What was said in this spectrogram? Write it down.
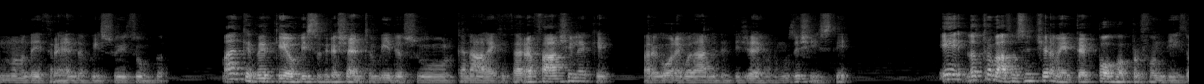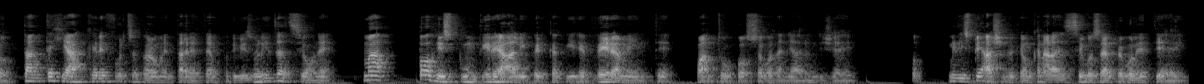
uno dei trend qui su YouTube, ma anche perché ho visto di recente un video sul canale Chitarra Facile che paragona i guadagni del DJ con i musicisti e l'ho trovato sinceramente poco approfondito, tante chiacchiere forse per aumentare il tempo di visualizzazione, ma pochi spunti reali per capire veramente quanto possa guadagnare un DJ. Mi dispiace perché è un canale che seguo sempre volentieri,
